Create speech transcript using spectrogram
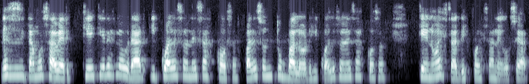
necesitamos saber qué quieres lograr y cuáles son esas cosas, cuáles son tus valores y cuáles son esas cosas que no estás dispuesta a negociar.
